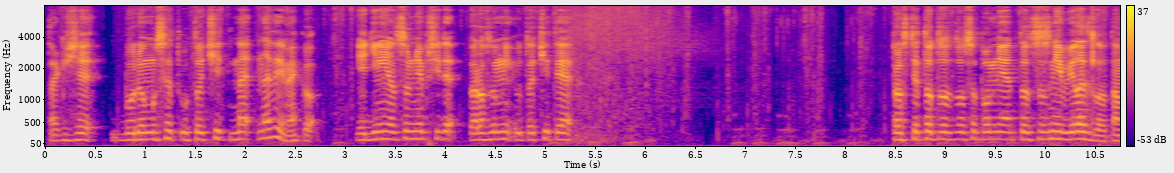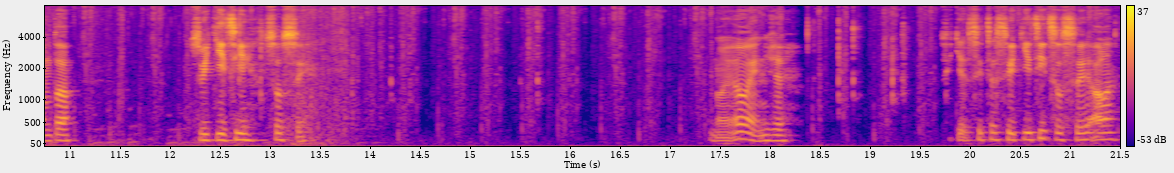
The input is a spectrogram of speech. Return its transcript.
Takže budu muset útočit, ne, nevím, jako jediný, na co mě přijde rozumný útočit je prostě to, to, to, co po mně, to, co z ní vylezlo, tam ta svítící cosi. No jo, jenže sice svítící cosi, ale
